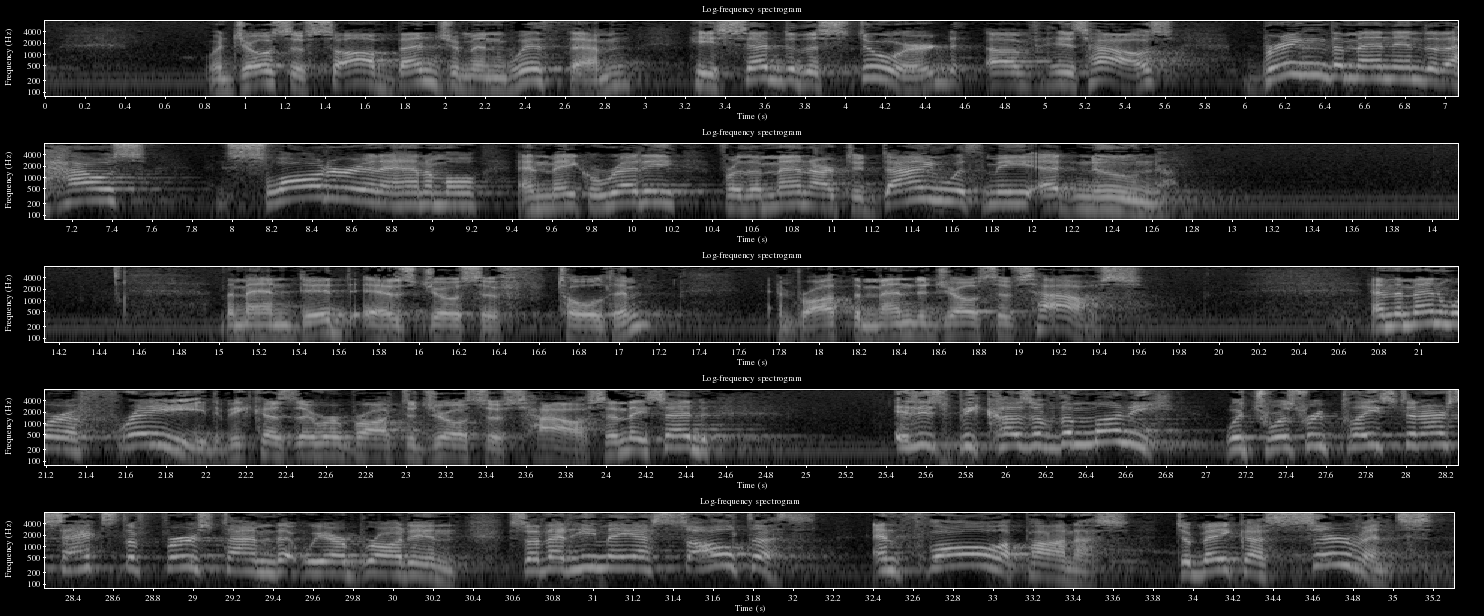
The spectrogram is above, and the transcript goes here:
When Joseph saw Benjamin with them, he said to the steward of his house, Bring the men into the house and slaughter an animal and make ready, for the men are to dine with me at noon. The man did as Joseph told him and brought the men to Joseph's house. And the men were afraid because they were brought to Joseph's house. And they said, It is because of the money which was replaced in our sacks the first time that we are brought in, so that he may assault us and fall upon us to make us servants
